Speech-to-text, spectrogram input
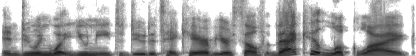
and doing what you need to do to take care of yourself, that could look like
